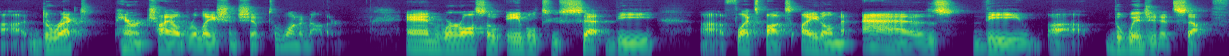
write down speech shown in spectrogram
uh, direct parent-child relationship to one another. And we're also able to set the uh, Flexbox item as the, uh, the widget itself.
